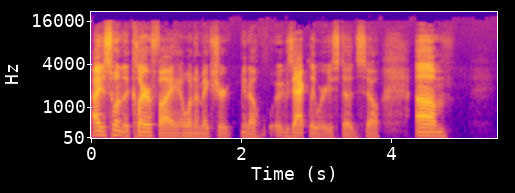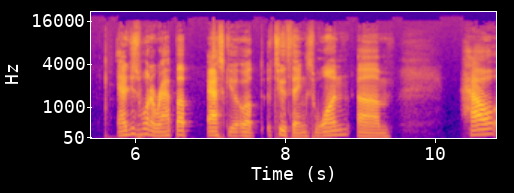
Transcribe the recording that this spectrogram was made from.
I just wanted to clarify. I want to make sure you know exactly where you stood. So, um, I just want to wrap up. Ask you well two things. One, um, how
